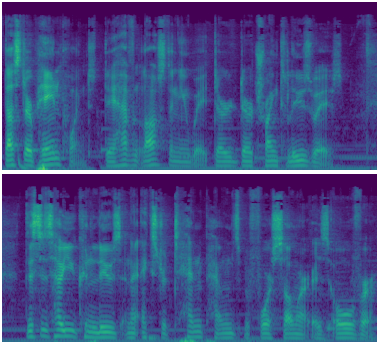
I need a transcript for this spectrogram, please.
That's their pain point. They haven't lost any weight. They're they're trying to lose weight. This is how you can lose an extra 10 pounds before summer is over.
